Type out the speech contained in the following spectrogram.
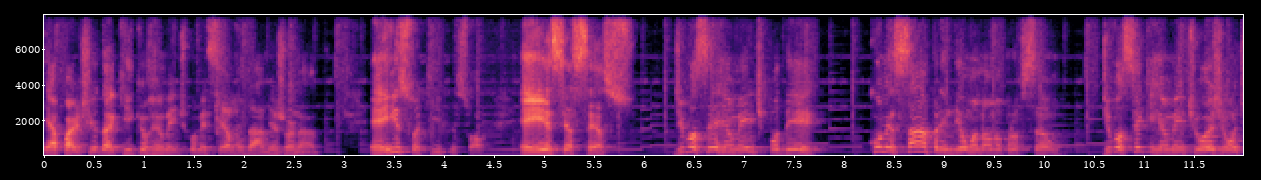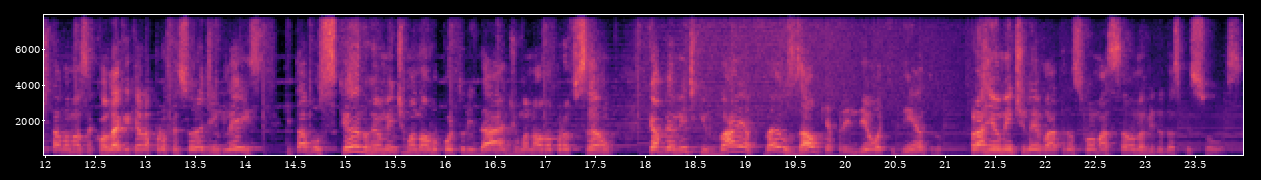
É a partir daqui que eu realmente comecei a mudar a minha jornada. É isso aqui, pessoal. É esse acesso. De você realmente poder começar a aprender uma nova profissão. De você que realmente hoje, onde estava a nossa colega que era professora de inglês, que está buscando realmente uma nova oportunidade, uma nova profissão, que obviamente que vai, vai usar o que aprendeu aqui dentro para realmente levar a transformação na vida das pessoas.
